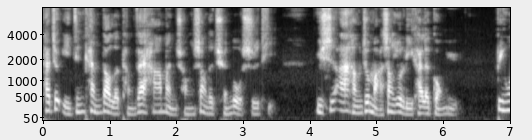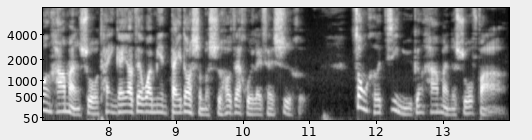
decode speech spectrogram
他就已经看到了躺在哈曼床上的全裸尸体。于是阿航就马上又离开了公寓，并问哈曼说：“他应该要在外面待到什么时候再回来才适合？”综合妓女跟哈曼的说法，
